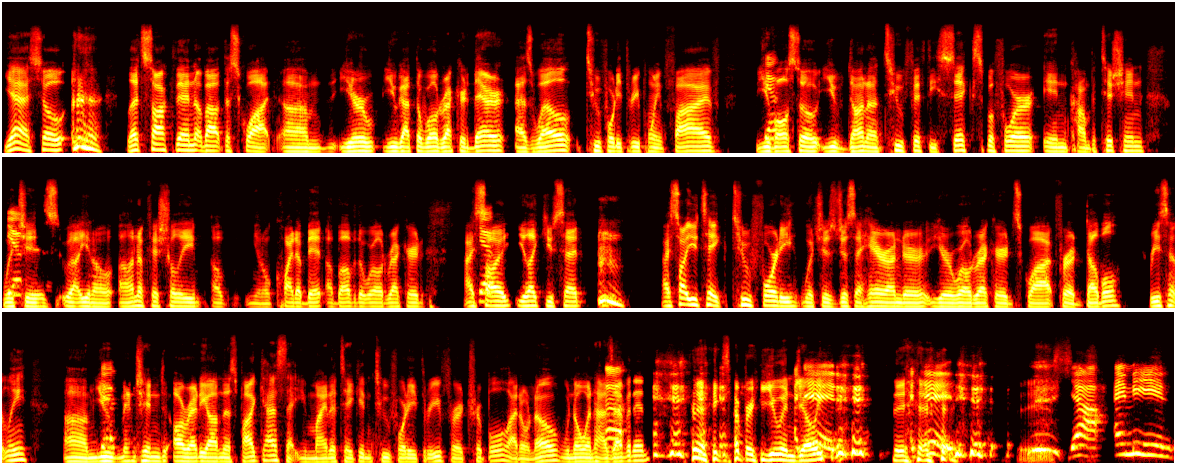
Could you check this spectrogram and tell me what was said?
Yeah, so let's talk then about the squat. Um, you're you got the world record there as well, 243.5. You've Yep. also you've done a 256 before in competition, which is well, you know, unofficially, uh, you know, quite a bit above the world record. I saw you like you said, I saw you take 240, which is just a hair under your world record squat for a double recently. Um, you Yep. mentioned already on this podcast that you might have taken 243 for a triple. I don't know. No one has Uh, evidence except for you and I Joey. did. I did. Yeah, I mean,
